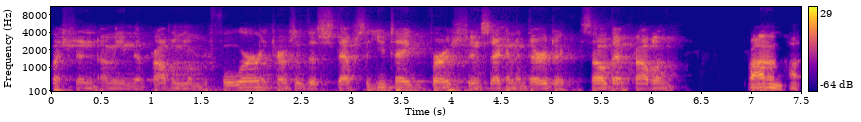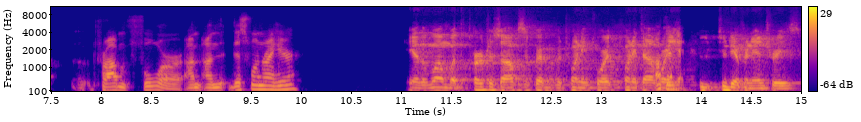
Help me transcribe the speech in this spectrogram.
question, I mean the problem number four in terms of the steps that you take first and second and third to solve that problem. Problem uh, problem four on, on this one right here. Yeah, the one with the purchase office equipment for 24, 20,000 okay. where you have two, two different entries.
